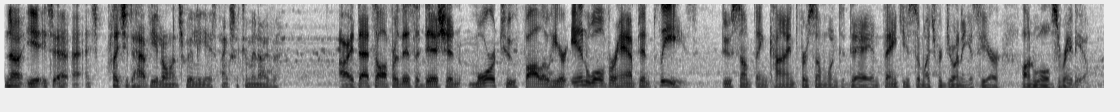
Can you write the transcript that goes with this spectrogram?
No, yeah, it's a, it's a pleasure to have you, Lawrence. Really is. Thanks for coming over. All right, that's all for this edition. More to follow here in Wolverhampton. Please do something kind for someone today. And thank you so much for joining us here on Wolves Radio.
